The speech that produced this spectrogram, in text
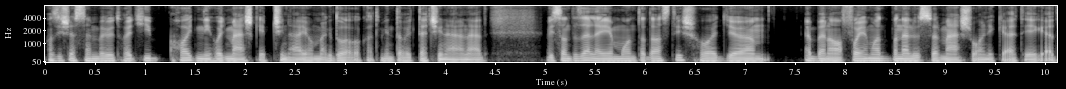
az is eszembe jut, hogy hib- hagyni, hogy másképp csináljon meg dolgokat, mint ahogy te csinálnád. Viszont az elején mondtad azt is, hogy ebben a folyamatban először másolni kell téged.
